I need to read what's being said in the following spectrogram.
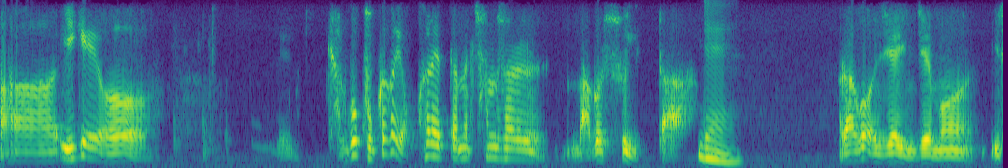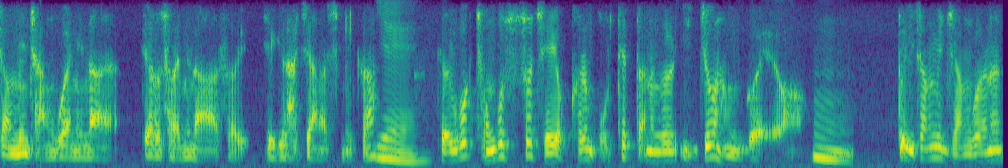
아, 이게요. 결국 국가가 역할을 했다면 참사를 막을 수 있다. 네. 라고 어제 이제 뭐 이상민 장관이나 여러 사람이 나와서 얘기를 하지 않았습니까? 예. 결국 정부 스스로 제 역할을 못했다는 걸 인정을 한 거예요. 음. 또 이상민 장관은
